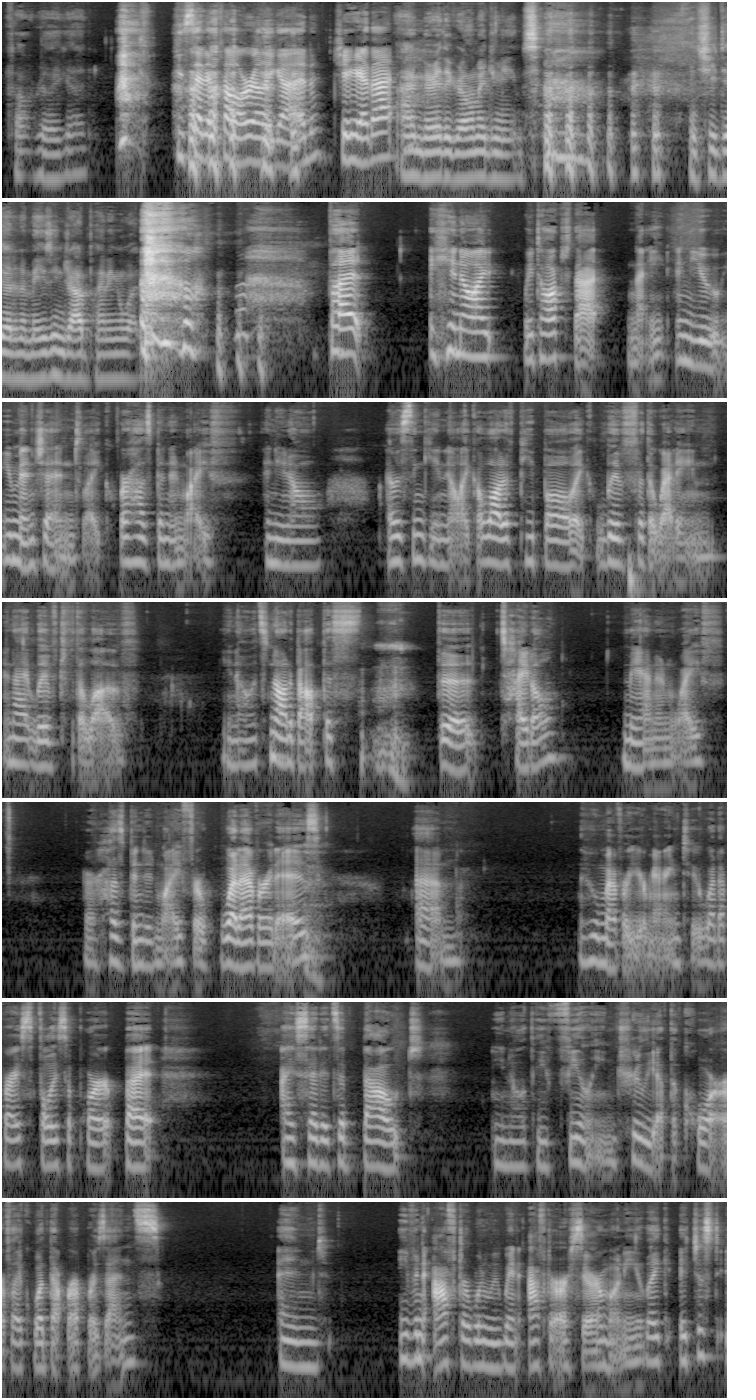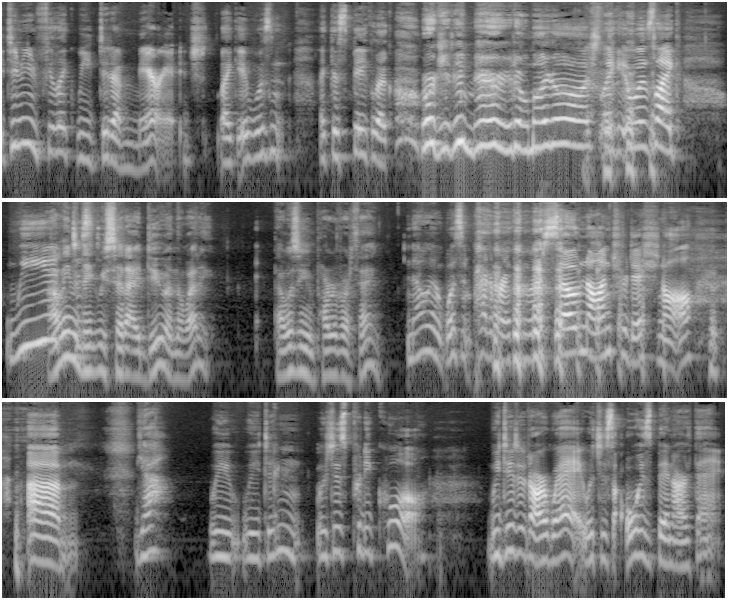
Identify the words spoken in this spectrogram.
Felt really good. he said it felt really good. Did you hear that? I married the girl of my dreams. and she did an amazing job planning a wedding. but you know, I we talked that night and you you mentioned like we're husband and wife and you know, I was thinking you know, like a lot of people like live for the wedding and I lived for the love. You know, it's not about this the title man and wife or husband and wife or whatever it is. Um whomever you're marrying to, whatever I fully support, but I said it's about, you know, the feeling truly at the core of like what that represents. And even after when we went after our ceremony, like it just it didn't even feel like we did a marriage. Like it wasn't like this big like we're getting married. Oh my gosh! Like it was like we. I don't even just- think we said I do in the wedding. That wasn't even part of our thing. no, it wasn't part of our thing. We were so non-traditional. Um, yeah, we we didn't, which is pretty cool. We did it our way, which has always been our thing.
